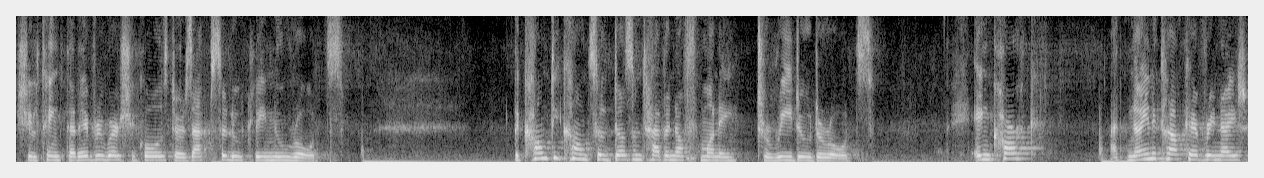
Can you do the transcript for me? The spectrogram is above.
She'll think that everywhere she goes, there's absolutely new roads. The County Council doesn't have enough money to redo the roads. In Cork, at nine o'clock every night,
